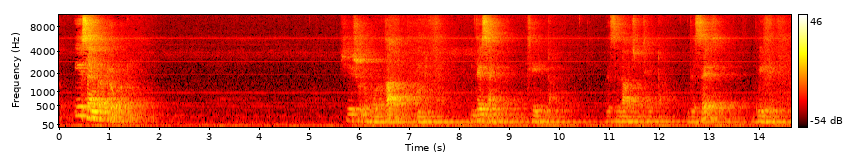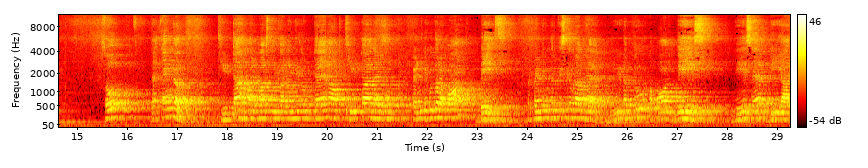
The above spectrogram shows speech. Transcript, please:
तो इस एंगल के ऊपर she should hold the umbrella. This angle, theta. This is also theta. This is V. So, the angle theta हमारे पास निकालेंगे तो tan of theta that is perpendicular upon base. perpendicular किसके बराबर है VW upon base. base है BR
